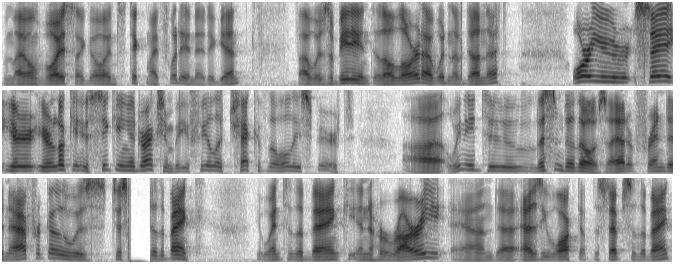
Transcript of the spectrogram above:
my own voice, I go and stick my foot in it again. If I was obedient to the Lord, I wouldn't have done that. Or you say you're, you're looking, seeking a direction, but you feel a check of the Holy Spirit. Uh, we need to listen to those. I had a friend in Africa who was just to the bank. He went to the bank in Harare, and uh, as he walked up the steps of the bank,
